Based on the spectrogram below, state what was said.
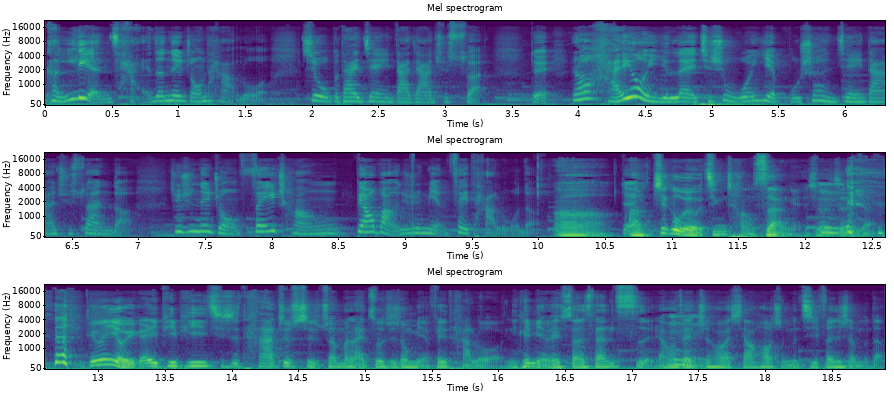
很敛财的那种塔罗，其实我不太建议大家去算。对，然后还有一类，其实我也不是很建议大家去算的，就是那种非常标榜就是免费塔罗的。啊对啊，这个我有经常算哎，说真的，因为有一个 A P P，其实它就是专门来做这种免费塔罗，你可以免费算三次，然后在之后要消耗什么积分什么的。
